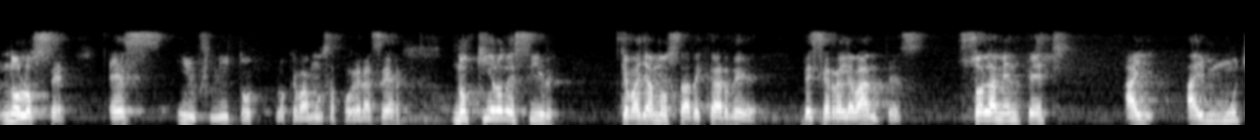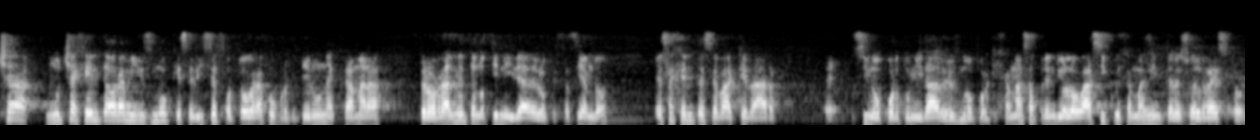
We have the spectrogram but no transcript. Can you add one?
no lo sé, es infinito lo que vamos a poder hacer. No quiero decir que vayamos a dejar de, de ser relevantes, solamente hay, hay mucha, mucha gente ahora mismo que se dice fotógrafo porque tiene una cámara, pero realmente no tiene idea de lo que está haciendo esa gente se va a quedar eh, sin oportunidades, ¿no? Porque jamás aprendió lo básico y jamás le interesó el resto.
